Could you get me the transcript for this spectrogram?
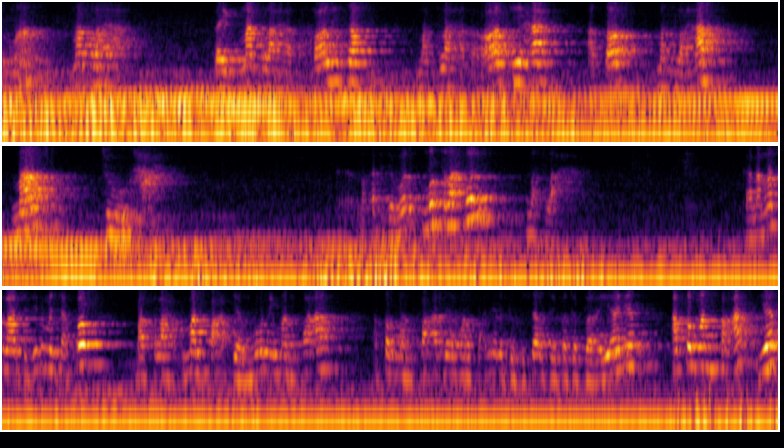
Semua maslahat. Baik maslahat khalisah, maslahat rojihah atau maslahat marjuhah. Maka disebut mutlakul maslahat. Karena masalah di sini mencakup masalah manfaat yang murni manfaat atau manfaat yang manfaatnya lebih besar daripada bahayanya atau manfaat yang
